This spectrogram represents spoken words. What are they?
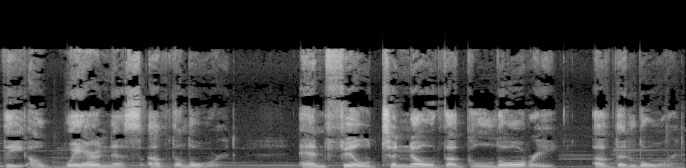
the awareness of the Lord and filled to know the glory of the Lord.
